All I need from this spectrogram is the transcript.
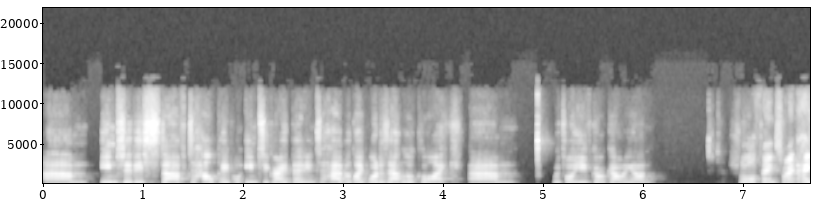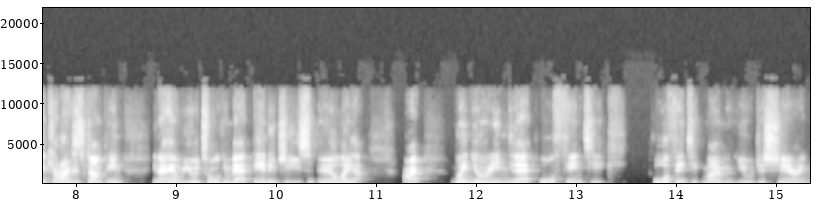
um, into this stuff to help people integrate that into habit? Like what does that look like um, with what you've got going on? Sure. Thanks mate. Hey can i just jump in? You know how we were talking about energies earlier right? When you're in that authentic authentic moment you were just sharing.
